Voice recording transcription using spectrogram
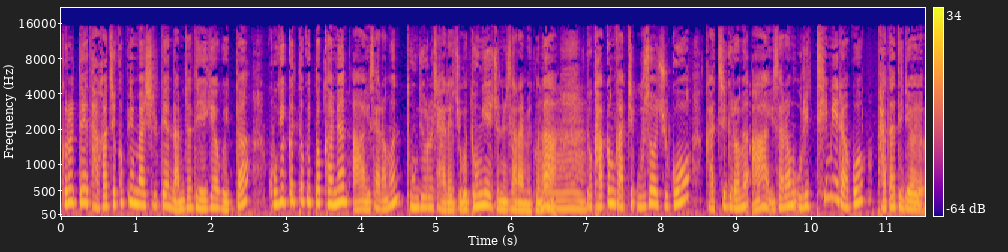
그럴 때 다 같이 커피 마실 때 남자들 얘기하고 있다. 고개 끄덕끄덕하면 아 이 사람은 동조를 잘해주고 동의해주는 사람이구나. 음. 또 가끔 같이 웃어주고 같이 그러면 아 이 사람은 우리 팀이라고 받아들여 음,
